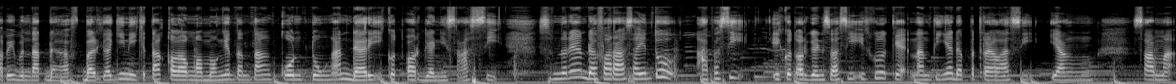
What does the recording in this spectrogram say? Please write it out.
tapi bentar Dav. Balik lagi nih kita kalau ngomongin tentang keuntungan dari ikut organisasi. Sebenarnya yang Dava rasain tuh apa sih ikut organisasi? Itu kayak nantinya dapat relasi yang sama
